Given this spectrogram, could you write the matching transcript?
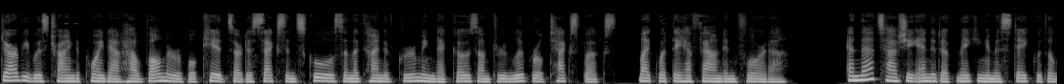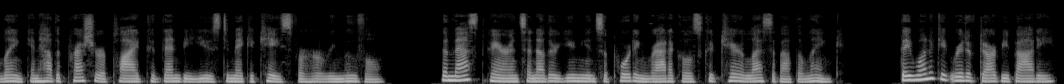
Darbi was trying to point out how vulnerable kids are to sex in schools and the kind of grooming that goes on through liberal textbooks, like what they have found in Florida. And that's how she ended up making a mistake with a link and how the pressure applied could then be used to make a case for her removal. The masked parents and other union supporting radicals could care less about the link. They want to get rid of Darbi Boddy,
